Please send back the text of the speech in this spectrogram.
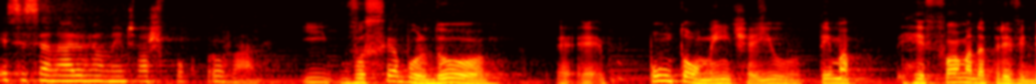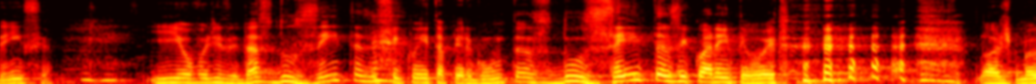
Esse cenário realmente eu acho pouco provável. E você abordou é, é, pontualmente aí o tema reforma da Previdência. Uhum. E eu vou dizer, das 250 perguntas, 248. Lógico, uma,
